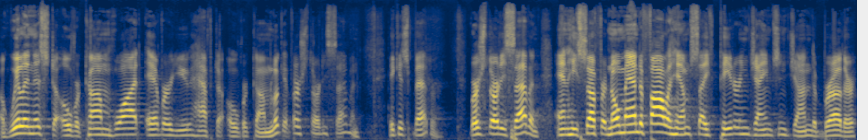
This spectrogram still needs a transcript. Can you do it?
a willingness to overcome whatever you have to overcome. Look at verse 37. It gets better. Verse 37 And he suffered no man to follow him, save Peter and James and John, the brother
